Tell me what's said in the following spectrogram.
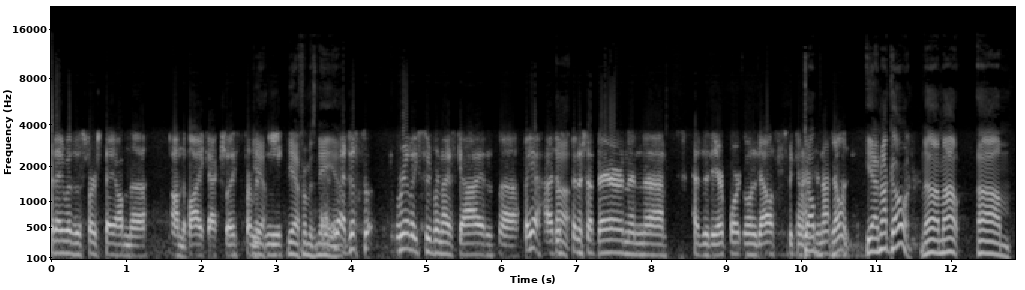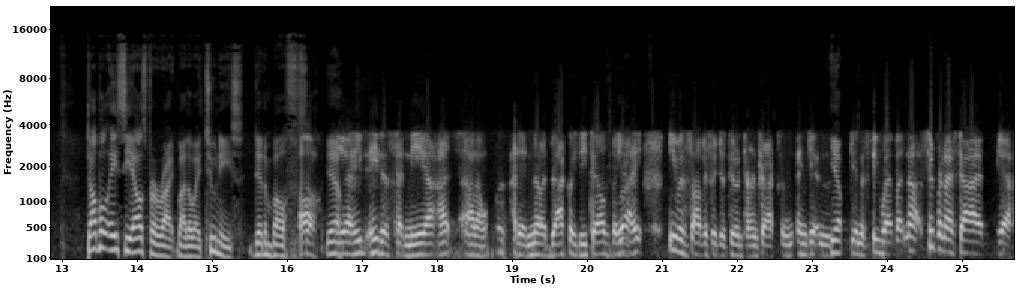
today was his first day on the on the bike actually from yeah, his knee. yeah, from his knee. yeah, Yeah. just really super nice guy. And uh, but yeah, I just Uh, finished up there and then uh, headed to the airport going to Dallas weekend. I you're not going. Yeah, I'm not going. No, I'm out. Um, double ACLs for right, by the way, two knees. did them both. So, Oh yeah. he he just said knee. I I don't I didn't know exactly details, but yeah, he he was obviously just doing turn tracks and, and getting getting his feet wet. But not super nice guy. Yeah,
